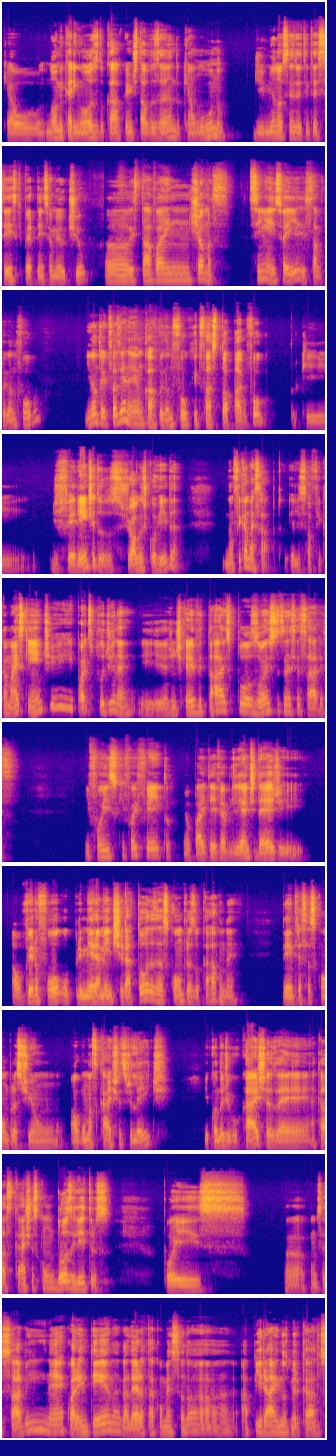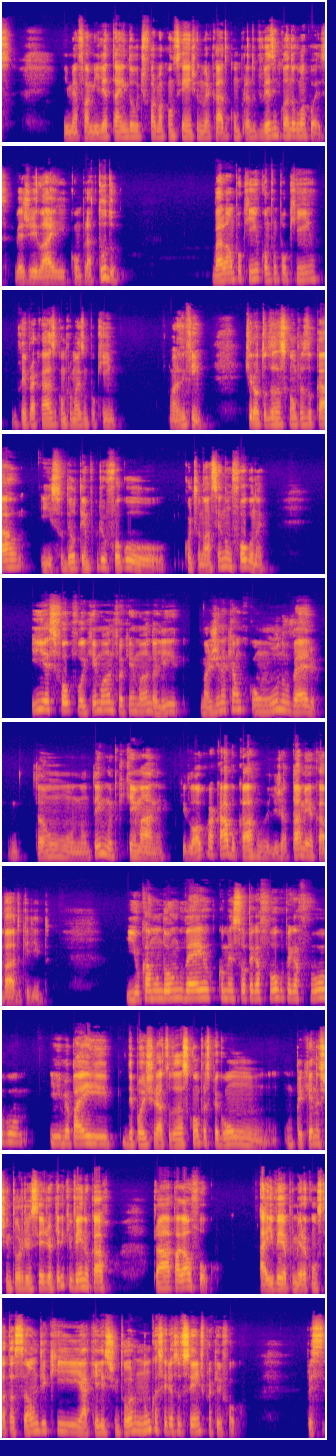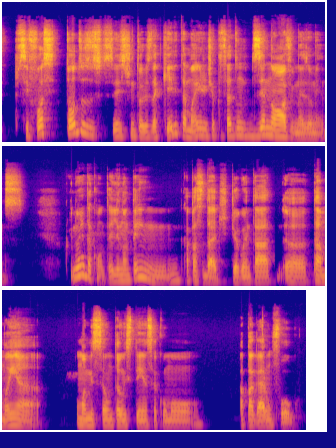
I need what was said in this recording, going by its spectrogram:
que é o nome carinhoso do carro que a gente estava usando, que é um Uno, de 1986, que pertence ao meu tio, uh, estava em chamas. Sim, é isso aí, ele estava pegando fogo. E não tem o que fazer, né? Um carro pegando fogo, o que tu faz? Tu apaga o fogo. Porque, diferente dos jogos de corrida, não fica mais rápido. Ele só fica mais quente e pode explodir, né? E a gente quer evitar explosões desnecessárias. E foi isso que foi feito. Meu pai teve a brilhante ideia de, ao ver o fogo, primeiramente tirar todas as compras do carro, né? Dentre essas compras tinham algumas caixas de leite. E quando eu digo caixas, é aquelas caixas com 12 litros. Pois, uh, como vocês sabem, né, quarentena, a galera tá começando a, a pirar aí nos mercados. E minha família tá indo de forma consciente no mercado, comprando de vez em quando alguma coisa. Em vez de ir lá e comprar tudo, vai lá um pouquinho, compra um pouquinho, vem para casa, compra mais um pouquinho. Mas enfim, tirou todas as compras do carro e isso deu tempo de o fogo continuar sendo um fogo, né? E esse fogo foi queimando, foi queimando ali. Imagina que é um, um Uno velho, então não tem muito que queimar, né? E logo acaba o carro, ele já tá meio acabado, querido. E o camundongo velho começou a pegar fogo, pegar fogo. E meu pai, depois de tirar todas as compras, pegou um, um pequeno extintor de incêndio, aquele que vem no carro, para apagar o fogo. Aí veio a primeira constatação de que aquele extintor nunca seria suficiente para aquele fogo. Se fosse todos os extintores daquele tamanho, a gente ia precisar de um 19, mais ou menos. Porque não ia dar conta, ele não tem capacidade de aguentar uh, tamanha uma missão tão extensa como apagar um fogo.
